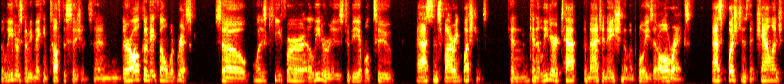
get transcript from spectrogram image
the leader is going to be making tough decisions and they're all going to be filled with risk. So, what is key for a leader is to be able to ask inspiring questions. Can, can a leader tap the imagination of employees at all ranks? Ask questions that challenge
